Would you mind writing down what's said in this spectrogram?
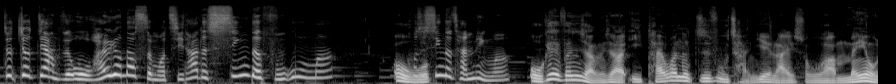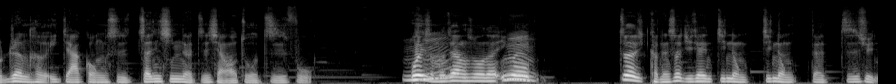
就就这样子。我还会用到什么其他的新的服务吗？哦，或是新的产品吗？我，可以分享一下，以台湾的支付产业来说啊，没有任何一家公司真心的只想要做支付。为什么这样说呢？因为、嗯这可能涉及一些金融金融的资讯。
